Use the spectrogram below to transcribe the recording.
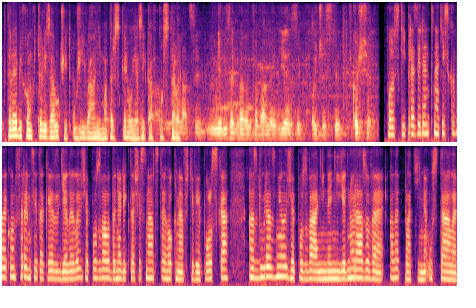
které bychom chtěli zaručit užívání mateřského jazyka v kostele. Polský prezident na tiskové konferenci také sdělil, že pozval Benedikta XVI. k návštěvě Polska a zdůraznil, že pozvání není jednorázové, ale platí neustále.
